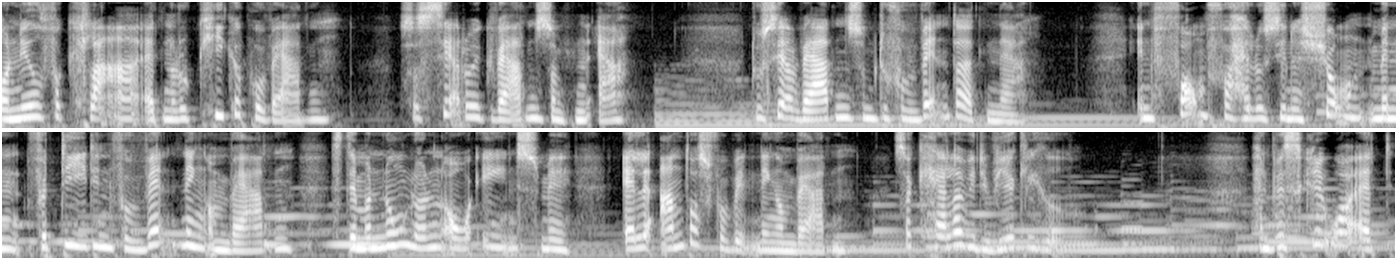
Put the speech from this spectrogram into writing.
O'Neill forklarer, at når du kigger på verden, så ser du ikke verden, som den er. Du ser verden, som du forventer, at den er. En form for hallucination, men fordi din forventning om verden stemmer nogenlunde overens med alle andres forventning om verden, så kalder vi det virkelighed. Han beskriver, at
